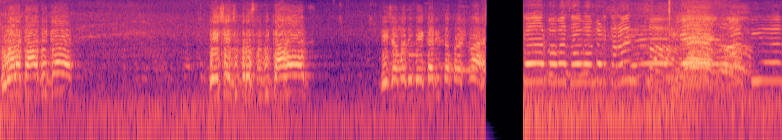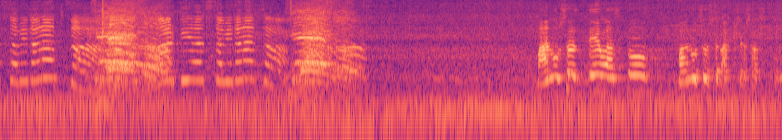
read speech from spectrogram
तुम्हाला काय अधिकार? देशाची परिस्थिती काय आहे आज? देशामध्ये बेकारीचा प्रश्न आहे. डॉक्टर बाबासाहेब आंबेडकरांचा. भारतीय संविधानाचा. भारतीय संविधानाचा. माणूसच देव असतो. माणूसच राक्षस असतो.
